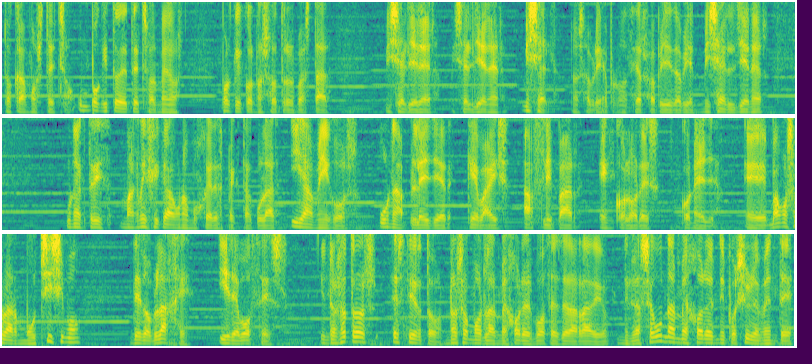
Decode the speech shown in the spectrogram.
tocamos techo, un poquito de techo al menos, porque con nosotros va a estar Michelle Jenner, Michelle Jenner, Michelle, no sabría pronunciar su apellido bien, Michelle Jenner, una actriz magnífica, una mujer espectacular y amigos, una player que vais a flipar en colores con ella. Eh, vamos a hablar muchísimo de doblaje y de voces. Y nosotros, es cierto, no somos las mejores voces de la radio, ni las segundas mejores, ni posiblemente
